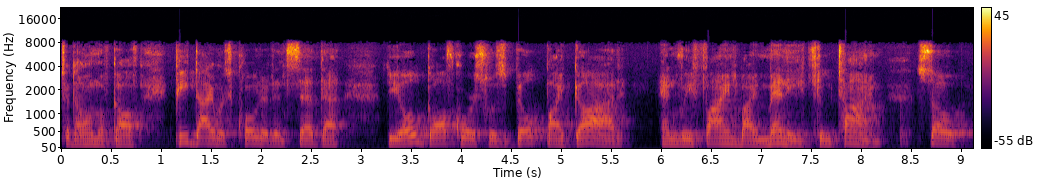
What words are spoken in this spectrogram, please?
to the Home of Golf." Pete Dye was quoted and said that the old golf course was built by God and refined by many through time. So,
